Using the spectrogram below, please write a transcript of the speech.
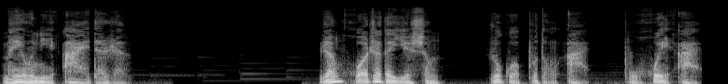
没有你爱的人。人活着的一生，如果不懂爱、不会爱、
